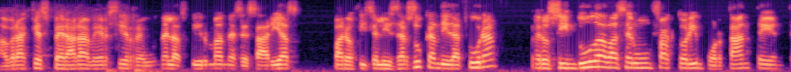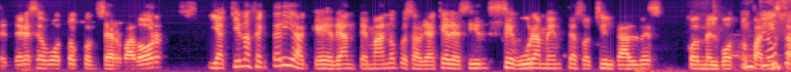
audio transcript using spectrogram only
Habrá que esperar a ver si reúne las firmas necesarias para oficializar su candidatura pero sin duda va a ser un factor importante entender ese voto conservador. ¿Y a quién afectaría? Que de antemano pues habría que decir seguramente a Xochitl Galvez con el voto Incluso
